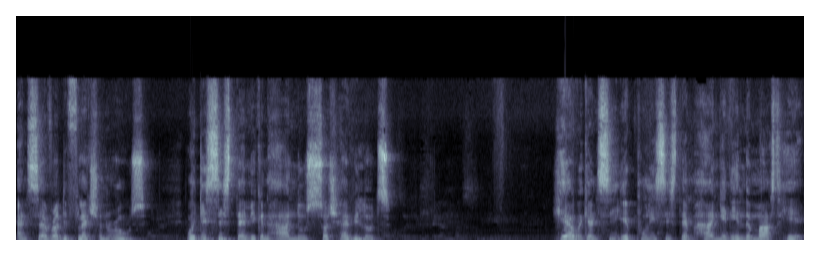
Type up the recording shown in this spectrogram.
and several deflection rows. With this system, you can handle such heavy loads. Here we can see a pulley system hanging in the mast here.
